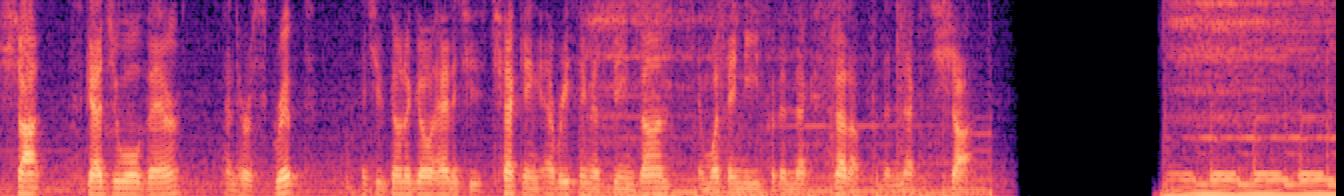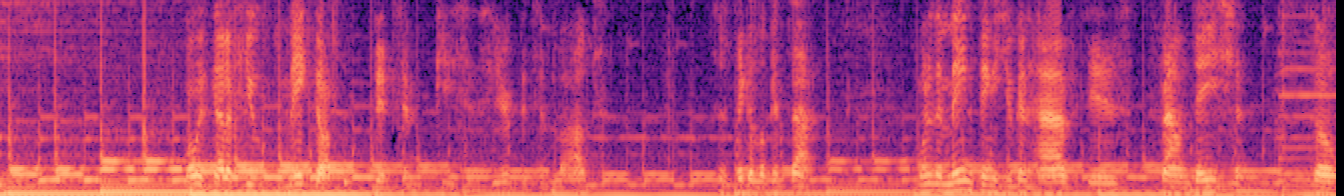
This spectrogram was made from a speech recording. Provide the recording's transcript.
shot schedule there and her script and she's going to go ahead and she's checking everything that's being done and what they need for the next setup, for the next shot. Got a few makeup bits and pieces here, bits and bobs. So let's take a look at that. one of the main things you can have is foundation. So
